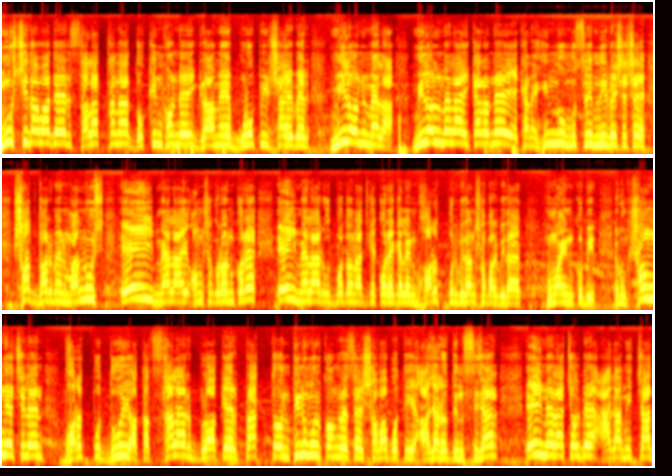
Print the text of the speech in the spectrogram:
মুর্শিদাবাদের সালার থানা দক্ষিণ খণ্ডে এই গ্রামে বুড়ো পীর সাহেবের মিলন মেলা। মিলন মেলা এই কারণে এখানে হিন্দু, মুসলিম নির্বিশেষে সব ধর্মের মানুষ এই মেলায় অংশগ্রহণ করে। এই মেলার উদ্বোধন আজকে করে গেলেন ভরতপুর বিধানসভার বিধায়ক হুমায়ুন কবির এবং সঙ্গে ছিলেন ভরতপুর দুই অর্থাৎ সালার ব্লকের প্রাক্তন তৃণমূল কংগ্রেসের সভাপতি আজারউদ্দিন সিজার। এই মেলা চলবে আগামী চার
